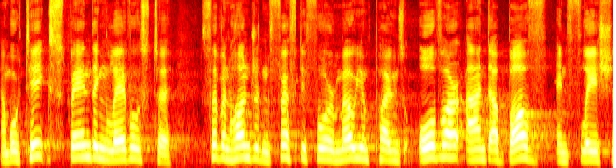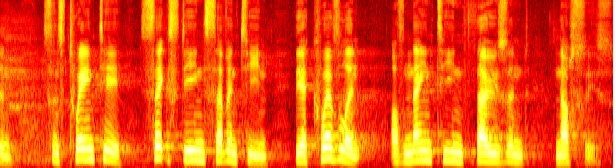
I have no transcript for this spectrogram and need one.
and will take spending levels to £754 million over and above inflation since 2016-17, the equivalent of 19,000 nurses.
